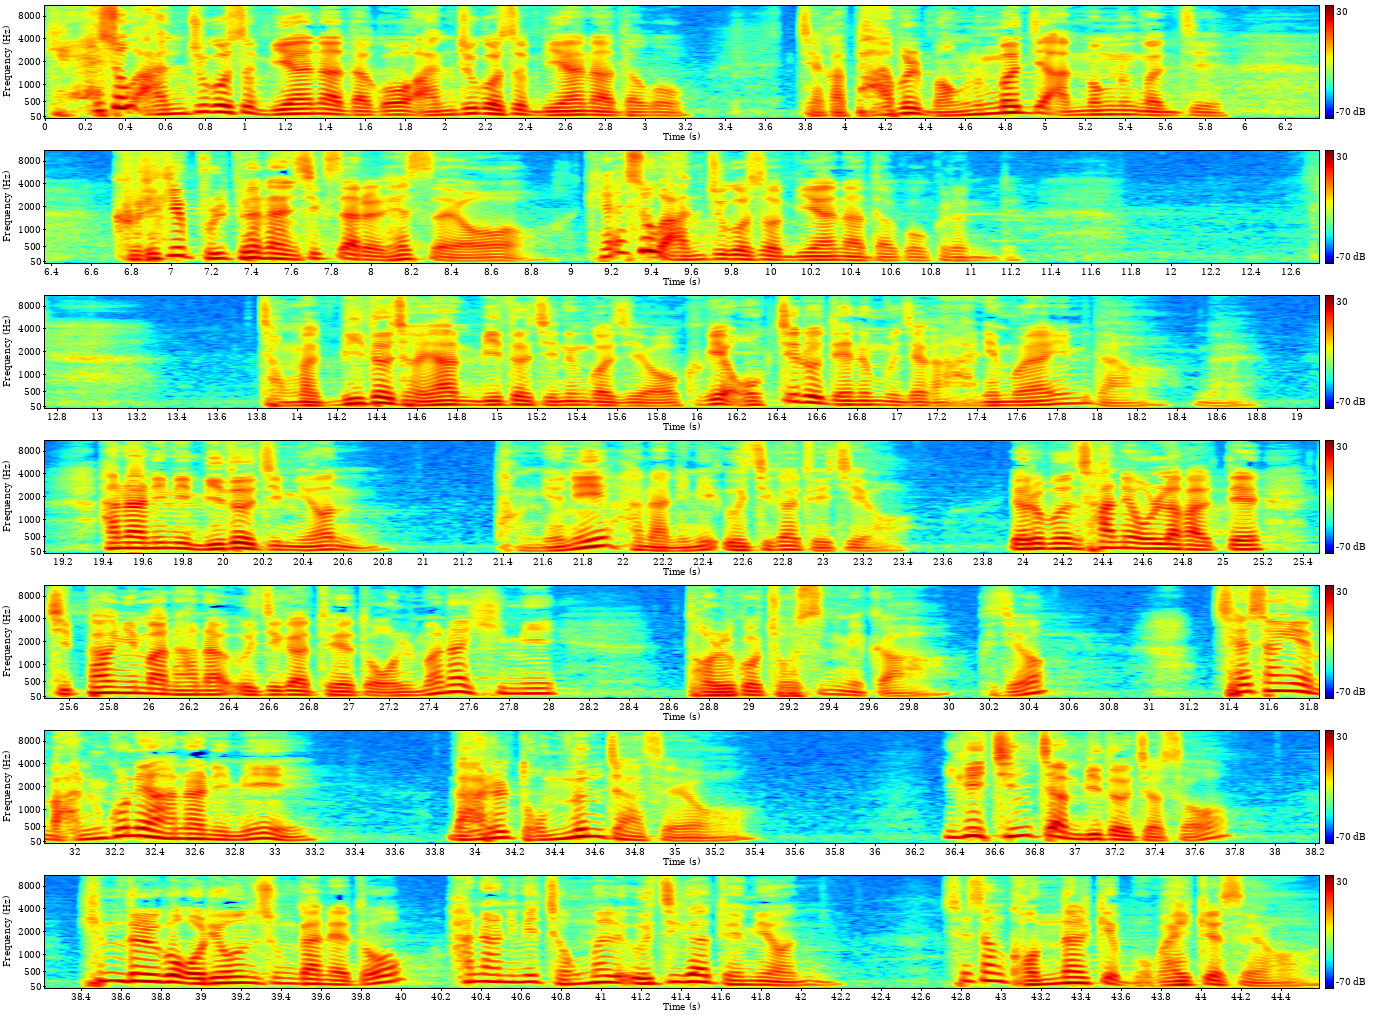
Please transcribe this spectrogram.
계속 안 죽어서 미안하다고, 안 죽어서 미안하다고. 제가 밥을 먹는 건지 안 먹는 건지 그렇게 불편한 식사를 했어요. 계속 안 죽어서 미안하다고 그러는데. 정말 믿어져야 믿어지는 거지요. 그게 억지로 되는 문제가 아닌 모양입니다. 네. 하나님이 믿어지면 당연히 하나님이 의지가 되지요. 여러분 산에 올라갈 때 지팡이만 하나 의지가 돼도 얼마나 힘이 덜고 좋습니까? 그죠? 세상에 만군의 하나님이 나를 돕는 자세요. 이게 진짜 믿어져서 힘들고 어려운 순간에도 하나님이 정말 의지가 되면 세상 겁날 게 뭐가 있겠어요.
